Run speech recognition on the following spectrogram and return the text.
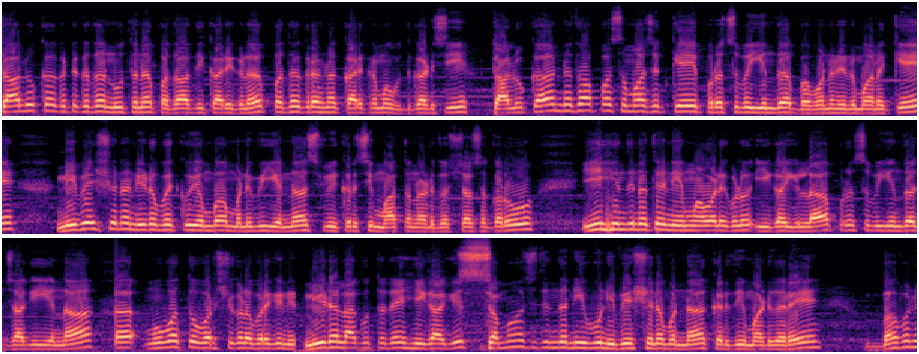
ತಾಲೂಕಾ ಘಟಕದ ನೂತನ ಪದಾಧಿಕಾರಿಗಳ ಪದಗ್ರಹಣ ಕಾರ್ಯಕ್ರಮ ಉದ್ಘಾಟಿಸಿ ತಾಲೂಕಾ ನದಾಪ ಸಮಾಜಕ್ಕೆ ಪುರಸಭೆಯಿಂದ ಭವನ ನಿರ್ಮಾಣಕ್ಕೆ ನಿವೇಶನ ನೀಡಬೇಕು ಎಂಬ ಮನವಿಯನ್ನ ಸ್ವೀಕರಿಸಿ ಮಾತನಾಡಿದ ಶಾಸಕರು, ಈ ಹಿಂದಿನತೆ ನಿಯಮಾವಳಿಗಳು ಈಗ ಇಲ್ಲ ಪುರಸಭೆಯಿಂದ ಜಾಗಿಯನ್ನ ಮೂವತ್ತು ವರ್ಷಗಳವರೆಗೆ ನೀಡಲಾಗುತ್ತದೆ. ಹೀಗಾಗಿ ಸಮಾಜದಿಂದ ನೀವು ನಿವೇಶನವನ್ನ ಖರೀದಿ ಮಾಡಿದರೆ ಭವನ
